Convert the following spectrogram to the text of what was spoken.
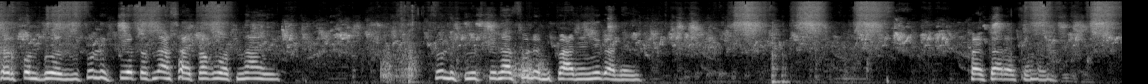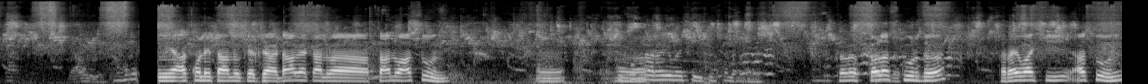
सरपण चुलीत पितच नाही स्वयंपाक होत नाही. चुलीत पिते ना चुलीने पाणी निघालंय. काय करायचं नाही मी अकोले तालुक्याच्या डाव्या कालवा चालू असून अ, कळस खुर्द रहिवासी असून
